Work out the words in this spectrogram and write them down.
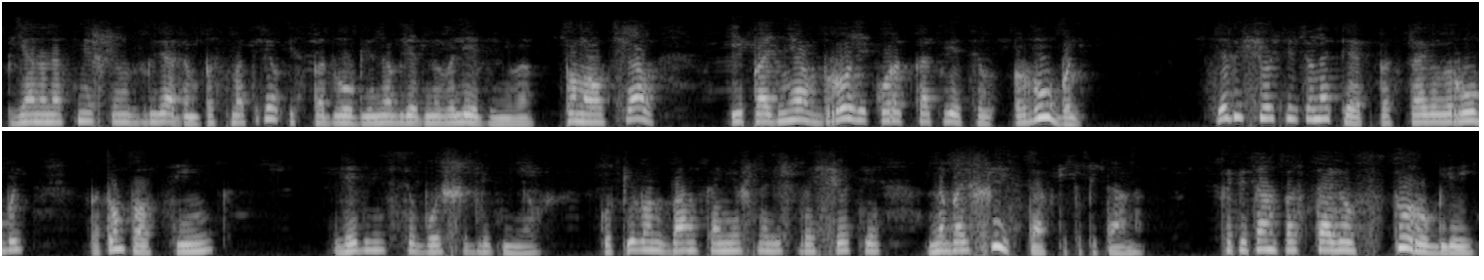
пьяно-насмешливым взглядом посмотрел из-под лобья на бледного Леденева, помолчал и, подняв брови, коротко ответил «Рубль». В следующую очередь он опять поставил рубль, потом полтинник. Леденев все больше бледнел. Купил он банк, конечно, лишь в расчете на большие ставки капитана. Капитан поставил сто рублей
